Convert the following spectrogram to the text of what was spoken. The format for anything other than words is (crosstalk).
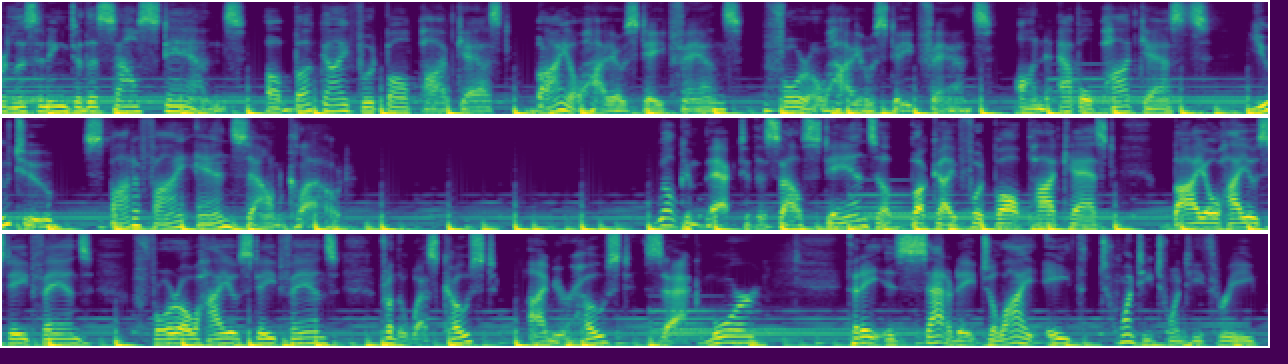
You're listening to The South Stands, a Buckeye football podcast by Ohio State fans for Ohio State fans on Apple Podcasts, YouTube, Spotify, and SoundCloud. Welcome back to The South Stands, a Buckeye football podcast by Ohio State fans for Ohio State fans from the West Coast. I'm your host, Zach Moore. Today is Saturday, July 8th, 2023.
